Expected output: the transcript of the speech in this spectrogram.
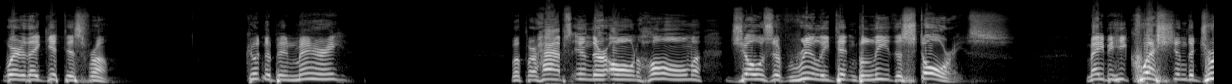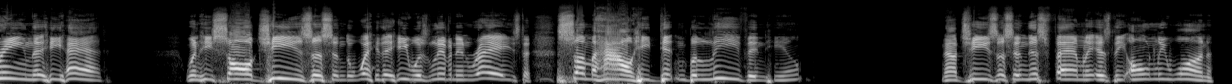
where do they get this from? Couldn't have been Mary. But perhaps in their own home, Joseph really didn't believe the stories. Maybe he questioned the dream that he had when he saw Jesus and the way that he was living and raised. Somehow he didn't believe in him. Now, Jesus in this family is the only one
